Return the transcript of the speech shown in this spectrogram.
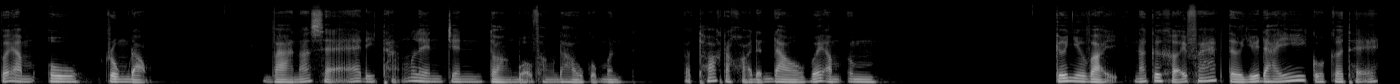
với âm u rung động và nó sẽ đi thẳng lên trên toàn bộ phần đầu của mình và thoát ra khỏi đỉnh đầu với âm um. Cứ như vậy, nó cứ khởi phát từ dưới đáy của cơ thể,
